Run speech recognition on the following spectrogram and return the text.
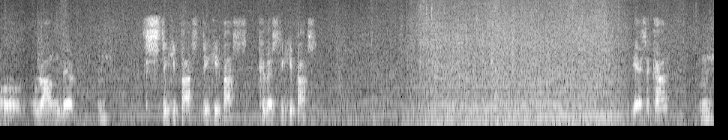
Oh, round there. Sticky pass, sticky pass. Can I sticky pass? Yes, I can. Mm.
